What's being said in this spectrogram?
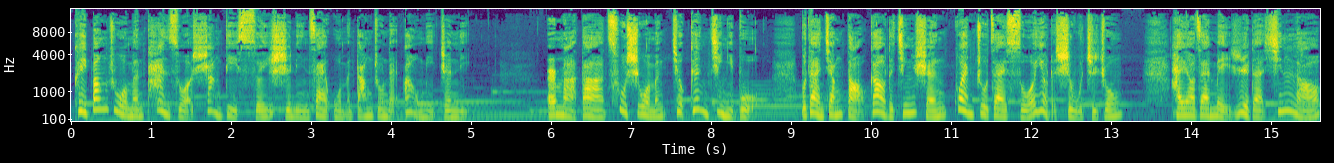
可以帮助我们探索上帝随时临在我们当中的奥秘真理，而马大促使我们就更进一步。不但将祷告的精神灌注在所有的事物之中，还要在每日的辛劳、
